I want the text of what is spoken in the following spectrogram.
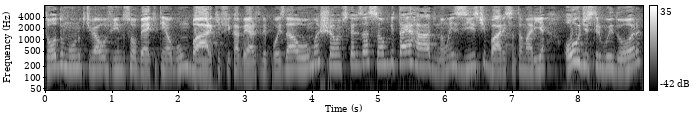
todo mundo que estiver ouvindo souber que tem algum bar que fica aberto depois da uma, chama a fiscalização porque está errado. Não existe bar em Santa Maria ou distribuidora,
